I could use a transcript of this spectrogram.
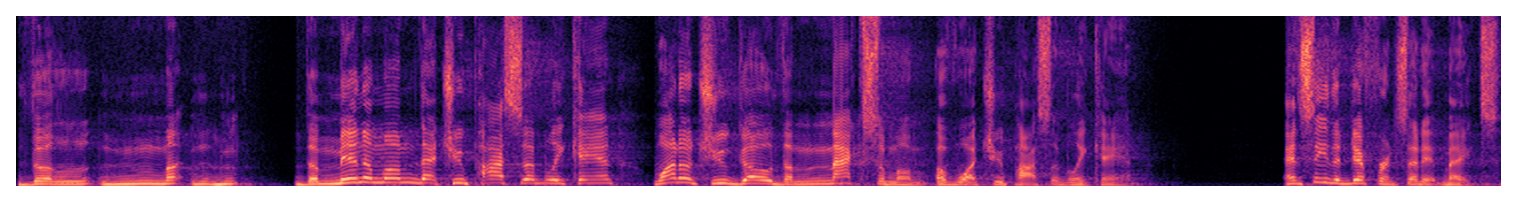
the, the minimum that you possibly can, why don't you go the maximum of what you possibly can? And see the difference that it makes.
